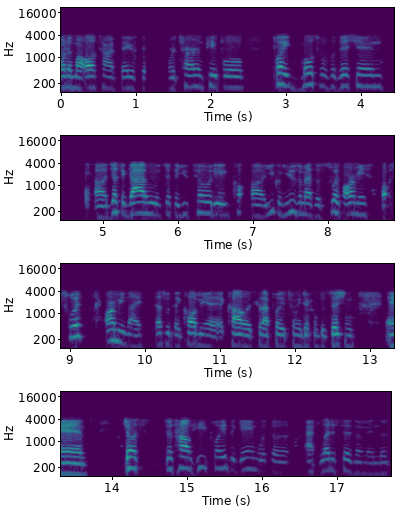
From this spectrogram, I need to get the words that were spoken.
one of my all-time favorite return people. Played multiple positions. Uh, just a guy who was just a utility. Uh, you could use him as a Swiss Army Swiss Army knife. That's what they called me at college because I played so many different positions, and just just how he played the game with the athleticism and the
